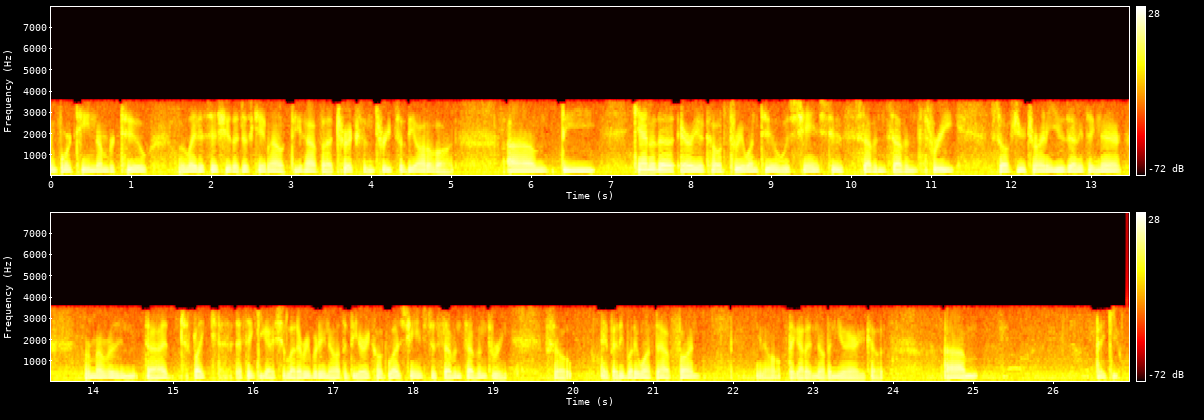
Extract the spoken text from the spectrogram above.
volume 14, number 2, the latest issue that just came out. You have、uh, Tricks and Treats of the Autobahn.、Um, the Canada area code 312 was changed to 773. So if you're trying to use anything there, remember, uh, just like, I think you guys should let everybody know that the area code was changed to 773. So if anybody wants to have fun, you know, they got to know the new area code. Um, thank you.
